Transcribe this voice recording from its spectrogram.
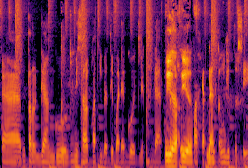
akan terganggu misal kalau tiba-tiba ada Gojek datang, Iya, iya. paket datang gitu sih.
